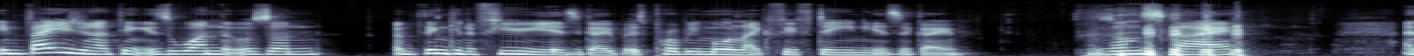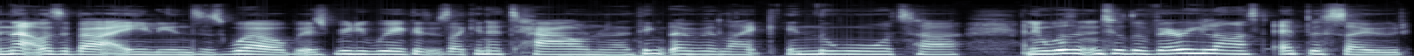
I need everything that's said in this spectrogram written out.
Invasion, I think, is the one that was on. I'm thinking a few years ago, but it's probably more like 15 years ago. It was on Sky. and that was about aliens as well. But it's really weird because it was like in a town, and I think they were like in the water. And it wasn't until the very last episode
